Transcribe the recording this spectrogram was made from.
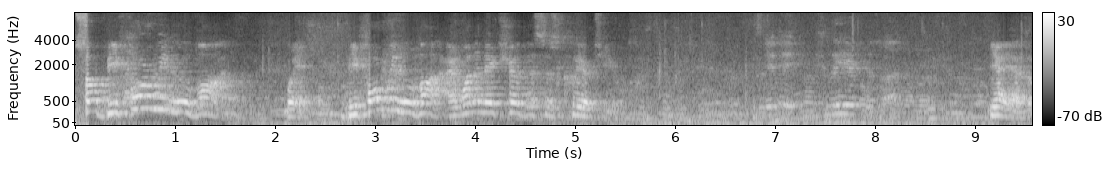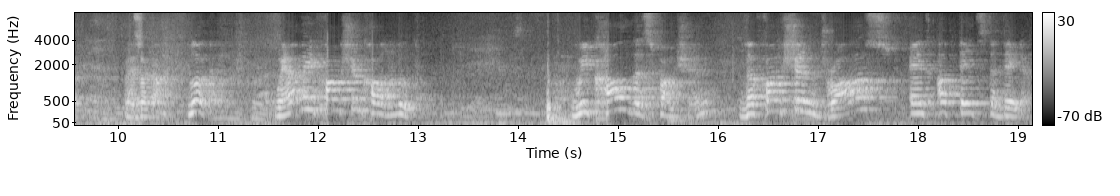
So before we move on, wait, before we move on, I want to make sure this is clear to you. Yeah, yeah. it's like, Look, we have a function called loop. We call this function, the function draws and updates the data.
